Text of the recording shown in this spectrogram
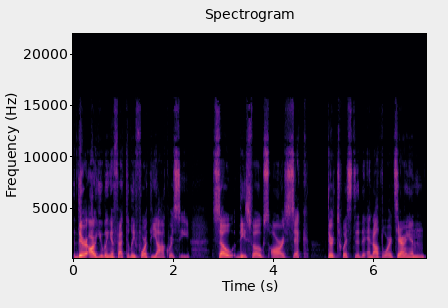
they're arguing effectively for theocracy. So these folks are sick, they're twisted and authoritarian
